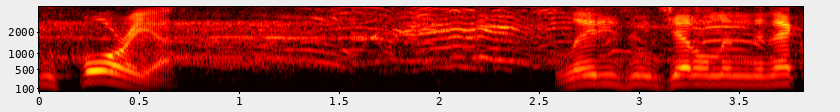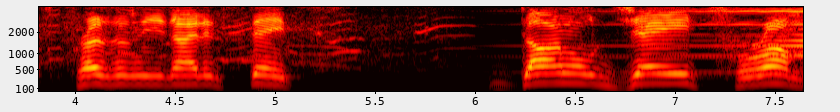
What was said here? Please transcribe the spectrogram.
euphoria. Ladies and gentlemen, the next president of the United States, Donald J. Trump.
